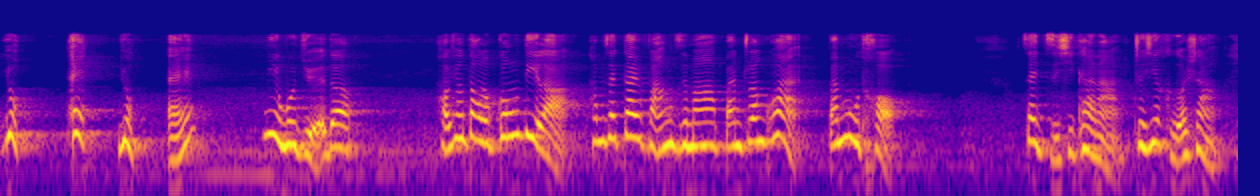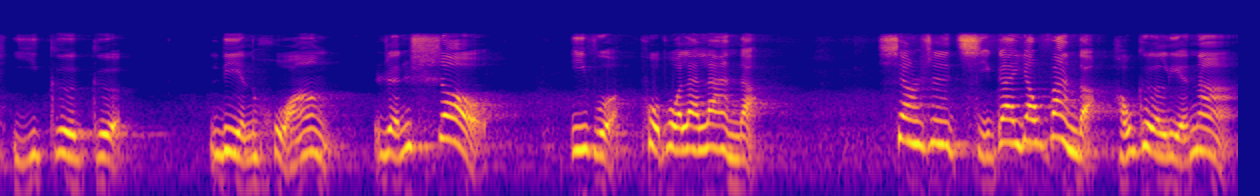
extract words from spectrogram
哟，嘿哟，哎，你有没有觉得好像到了工地了？他们在盖房子吗？搬砖块，搬木头。再仔细看啊，这些和尚一个个脸黄、人瘦，衣服破破烂烂的，像是乞丐要饭的，好可怜呐。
